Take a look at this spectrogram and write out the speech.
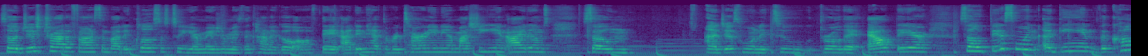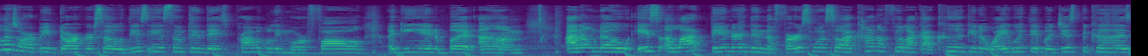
So just try to find somebody closest to your measurements and kind of go off that. I didn't have to return any of my Shein items, so mm, I just wanted to throw that out there. So this one, again, the colors are a bit darker. So this is something that's probably more fall again, but um, I don't know. It's a lot thinner than the first one. So I kind of feel like I could get away with it, but just because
